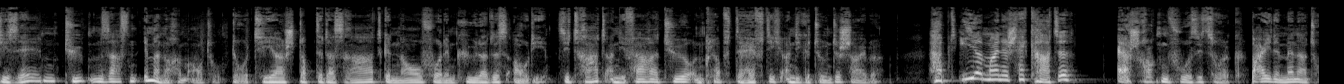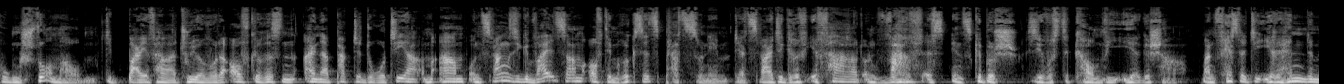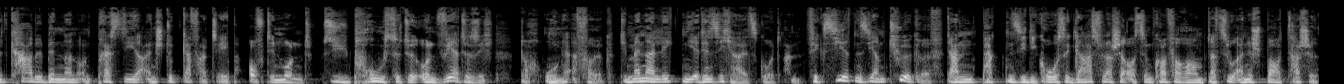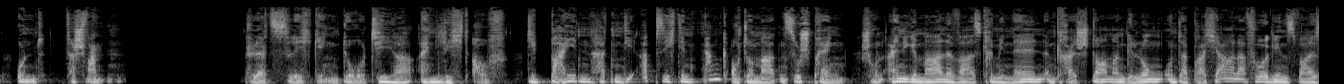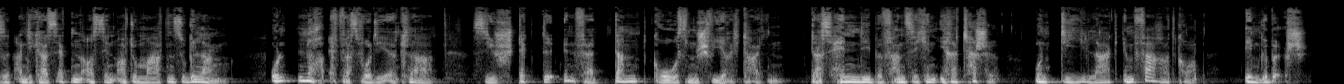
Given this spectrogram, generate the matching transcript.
Dieselben Typen saßen immer noch im Auto. Dorothea stoppte das Rad genau vor dem Kühler des Audi. Sie trat an die Fahrertür und klopfte heftig an die getönte Scheibe. Habt ihr meine Scheckkarte? Erschrocken fuhr sie zurück. Beide Männer trugen Sturmhauben. Die Beifahrertür wurde aufgerissen, einer packte Dorothea am Arm und zwang sie gewaltsam auf dem Rücksitz Platz zu nehmen. Der zweite griff ihr Fahrrad und warf es ins Gebüsch. Sie wusste kaum, wie ihr geschah. Man fesselte ihre Hände mit Kabelbindern und presste ihr ein Stück Gaffertape auf den Mund. Sie prustete und wehrte sich, doch ohne Erfolg. Die Männer legten ihr den Sicherheitsgurt an, fixierten sie am Türgriff, dann packten sie die große Gasflasche aus dem Kofferraum, dazu eine Sporttasche und verschwanden. Plötzlich ging Dorothea ein Licht auf. Die beiden hatten die Absicht, den Bankautomaten zu sprengen. Schon einige Male war es Kriminellen im Kreis Stormann gelungen, unter brachialer Vorgehensweise an die Kassetten aus den Automaten zu gelangen. Und noch etwas wurde ihr klar. Sie steckte in verdammt großen Schwierigkeiten. Das Handy befand sich in ihrer Tasche und die lag im Fahrradkorb, im Gebüsch.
